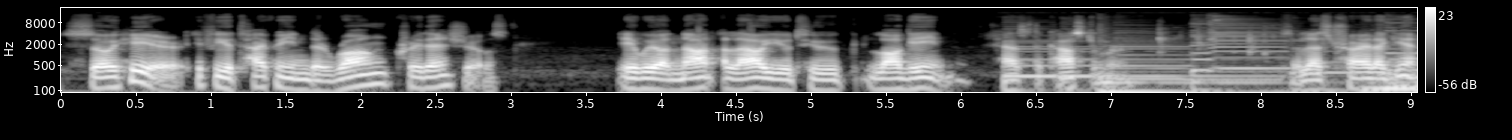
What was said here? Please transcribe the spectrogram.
So here, if you type in the wrong credentials, it will not allow you to log in as the customer. So let's try it again.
